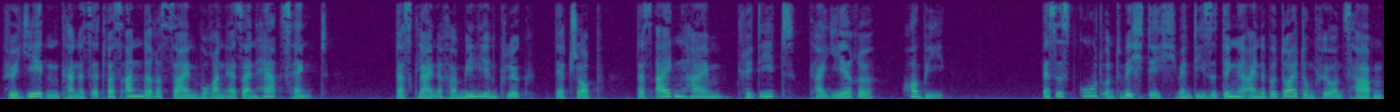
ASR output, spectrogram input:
Für jeden kann es etwas anderes sein, woran er sein Herz hängt. Das kleine Familienglück, der Job, das Eigenheim, Kredit, Karriere, Hobby. Es ist gut und wichtig, wenn diese Dinge eine Bedeutung für uns haben,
